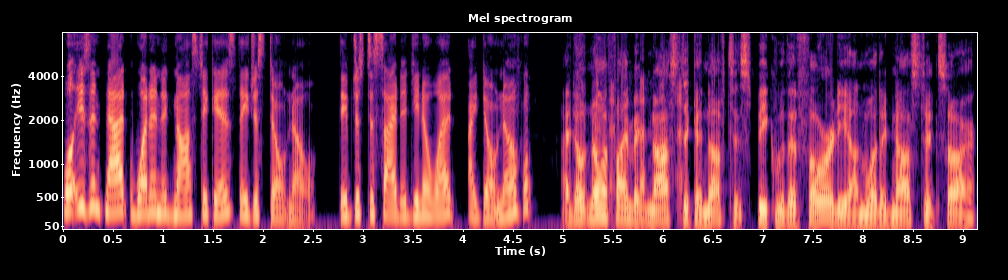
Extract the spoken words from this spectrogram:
well isn't that what an agnostic is? They just don't know. They've just decided you know what? I don't know. I don't know if I'm agnostic enough to speak with authority on what agnostics are.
